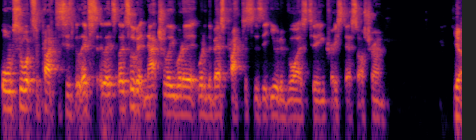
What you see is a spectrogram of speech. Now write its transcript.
all sorts of practices, but let's let's let's look at naturally what are what are the best practices that you would advise to increase testosterone. Yeah,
